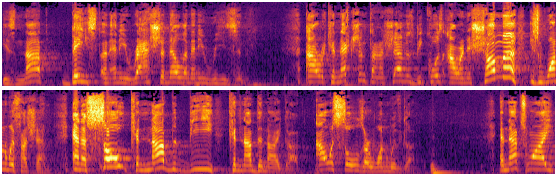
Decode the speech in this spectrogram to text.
is not based on any rationale and any reason. Our connection to Hashem is because our neshama is one with Hashem. And a soul cannot be, cannot deny God. Our souls are one with God. And that's why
